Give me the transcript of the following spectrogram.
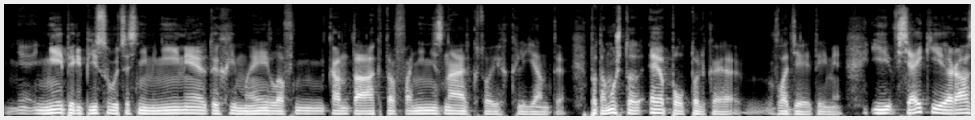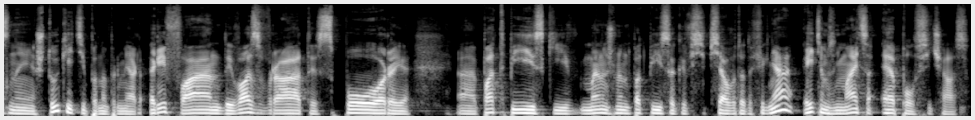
не переписываются с ними, не имеют их имейлов, контактов, они не знают, кто их клиенты, потому что Apple только владеет ими. И всякие разные штуки, типа, например, рефанды, возвраты, споры, Э, подписки, менеджмент подписок и вся вот эта фигня, этим занимается Apple сейчас.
